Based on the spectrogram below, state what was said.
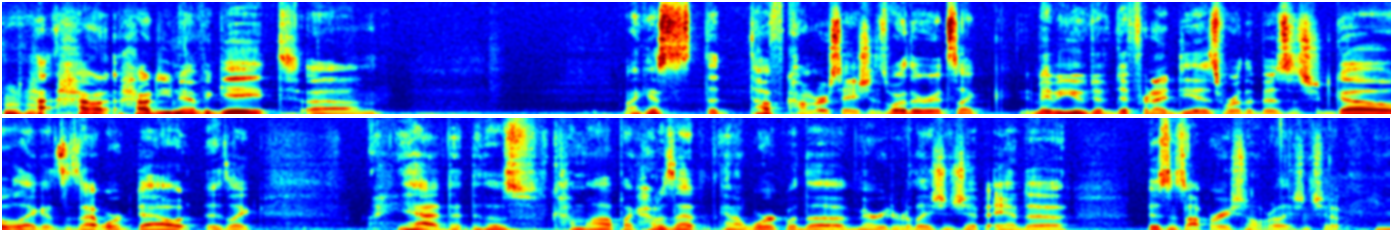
Mm-hmm. how, how how do you navigate? Um, I guess the tough conversations, whether it's like maybe you have different ideas where the business should go. Like, is, is that worked out? Is like, yeah, do, do those come up? Like, how does that kind of work with a married relationship and a business operational relationship? Yeah.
